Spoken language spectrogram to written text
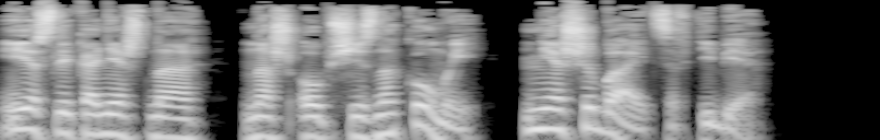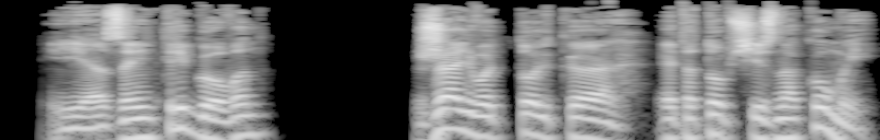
Если, конечно, наш общий знакомый не ошибается в тебе. Я заинтригован. Жаль вот только этот общий знакомый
